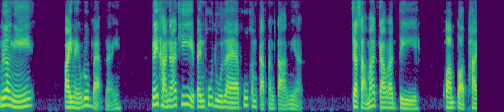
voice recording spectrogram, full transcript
เรื่องนี้ไปในรูปแบบไหน ในฐานะที่เป็นผู้ดูแลผู้กำกับต่างๆ เนี่ย จะสามารถการันตีความปลอดภัย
